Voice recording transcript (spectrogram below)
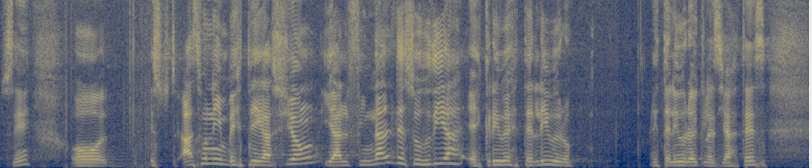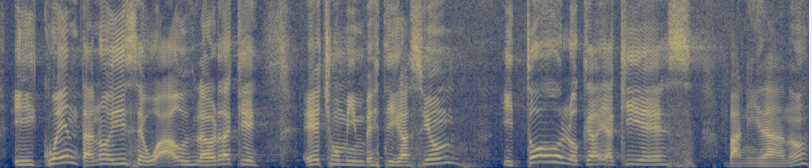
¿sí? O hace una investigación y al final de sus días escribe este libro, este libro de Eclesiastés, y cuenta, ¿no? Y dice, wow, la verdad que he hecho mi investigación y todo lo que hay aquí es vanidad, ¿no?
